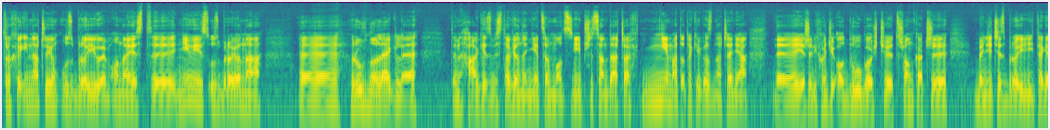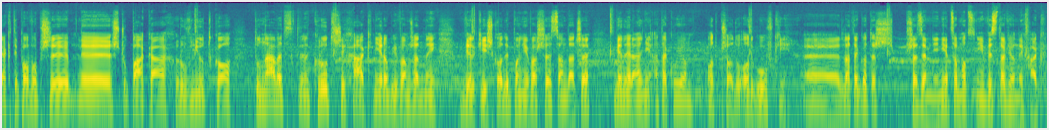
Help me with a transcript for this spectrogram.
trochę inaczej ją uzbroiłem. Ona jest, e, nie jest uzbrojona e, równolegle. Ten hak jest wystawiony nieco mocniej. Przy sandaczach nie ma to takiego znaczenia, e, jeżeli chodzi o długość e, trzonka, czy będziecie zbroili tak jak typowo przy e, szczupakach, równiutko. Tu nawet ten krótszy hak nie robi Wam żadnej wielkiej szkody, ponieważ sandacze generalnie atakują od przodu, od główki. Dlatego też przeze mnie nieco mocniej wystawiony hak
